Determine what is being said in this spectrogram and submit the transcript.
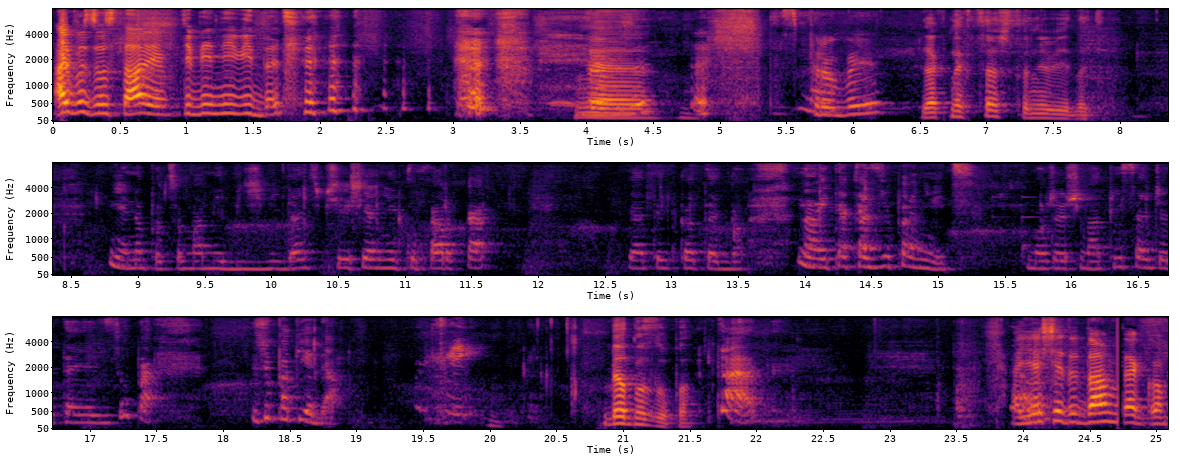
Albo zostawię, ciebie nie widać. Dobrze. Spróbuję. No. Jak nie chcesz, to nie widać. Nie no, po co mamie bić widać? Przecież ja nie kucharka. Ja tylko tego. No i taka zupa nic. Możesz napisać, że to jest zupa, Zupa bieda. Бідна зупа. Tak. А я ще додам tego,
